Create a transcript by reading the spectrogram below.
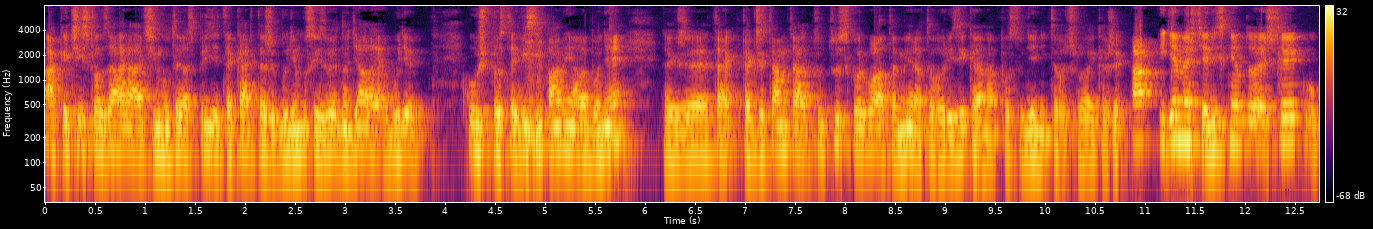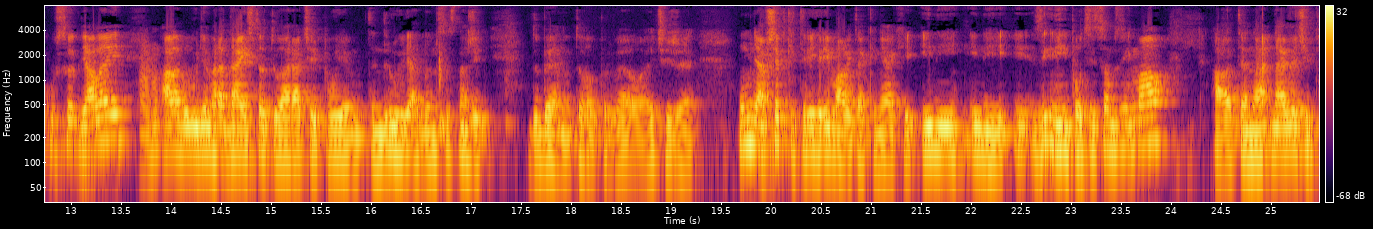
aké číslo zahrá, či mu teraz príde tá karta, že bude musieť zvednúť ďalej a bude už proste vysypaný alebo nie. Takže, tak, takže tam tá, tu, tu skôr bola tá miera toho rizika na posúdení toho človeka, že a ideme ešte, risknem to ešte o kúsok ďalej, uh-huh. alebo budem hrať na istotu a radšej pôjdem ten druhý a budem sa snažiť dobehnúť toho prvého. Aj. Čiže u mňa všetky tri hry mali taký nejaký iný, iný, iný pocit som z nich mal, ale ten naj, najväčší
